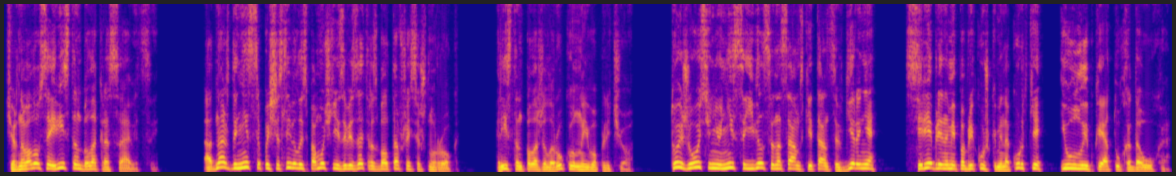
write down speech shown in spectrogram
Черноволосая Ристон была красавицей. Однажды Нисса посчастливилась помочь ей завязать разболтавшийся шнурок. Ристон положила руку на его плечо. Той же осенью Нисса явился на самские танцы в Героне с серебряными побрякушками на куртке и улыбкой от уха до уха.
